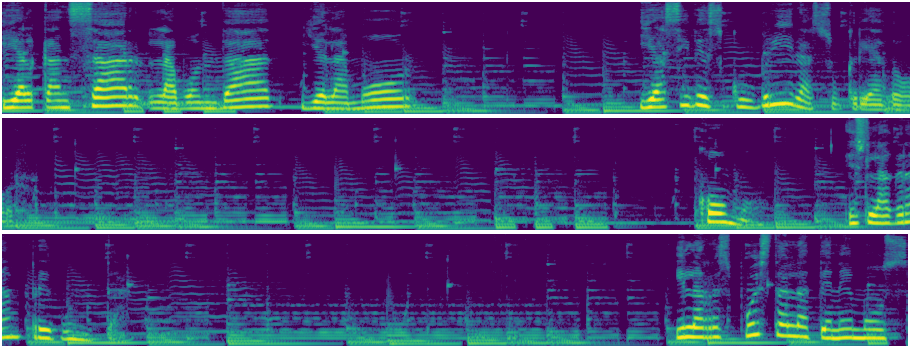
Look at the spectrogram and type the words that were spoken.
y alcanzar la bondad y el amor y así descubrir a su Creador. ¿Cómo? Es la gran pregunta. Y la respuesta la tenemos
